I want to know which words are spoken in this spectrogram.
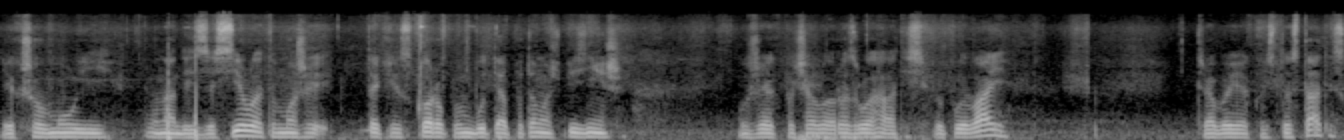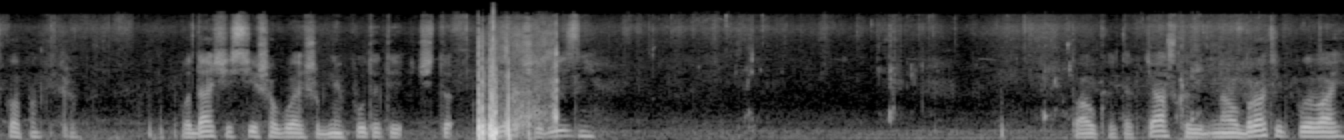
Якщо в мулі вона десь засіла, то може так і з бути, а потім аж пізніше. Уже як почало розлагатись, випливає. Треба якось достати з. Вода чистіша була, щоб не путати, чи то чи різні. Палкою так тяжко, він наоборот відпливає.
